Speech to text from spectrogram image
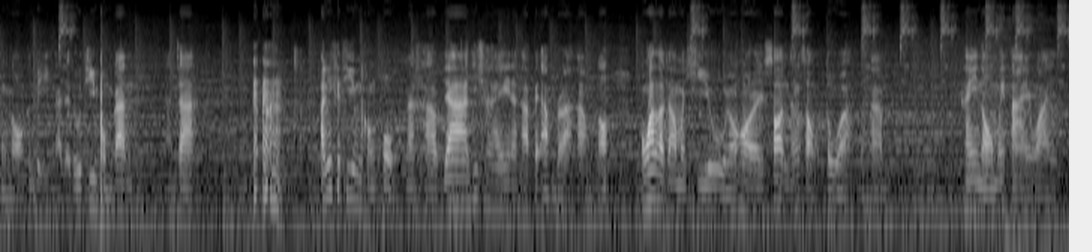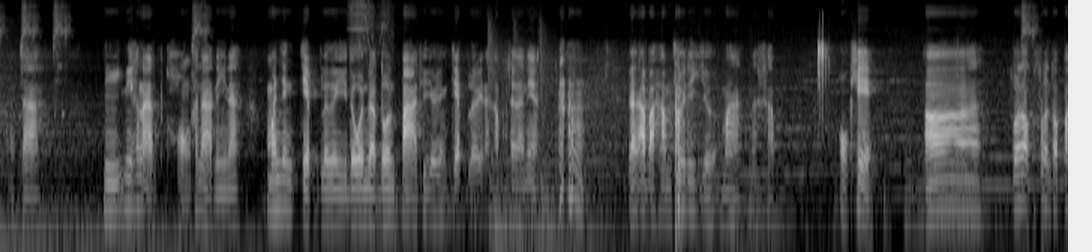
ของน้องขึ้นไปอีกอาจจะดูทีมผมกันนะจ๊ะอันนี้คือทีมของผมนะครับยาที่ใช้นะครับเป็นอับราฮัมเนาะเพราะว่าเราจะเอามาคิวน้องฮอริซอนทั้งสองตัวนะครับ ให้น้องไม่ตายไวนะจ๊ะมีมีขนาดของขนาดนี้นะ มันยังเจ็บเลยโดนแบบโดนป่าทีเดียวยังเจ็บเลยนะครับ เพราะฉะนั้นเนี่ยดันอับราฮัมช่วยได้เยอะมากนะครับ โอเคอ่าส่วนต่อส่วนต่อไป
